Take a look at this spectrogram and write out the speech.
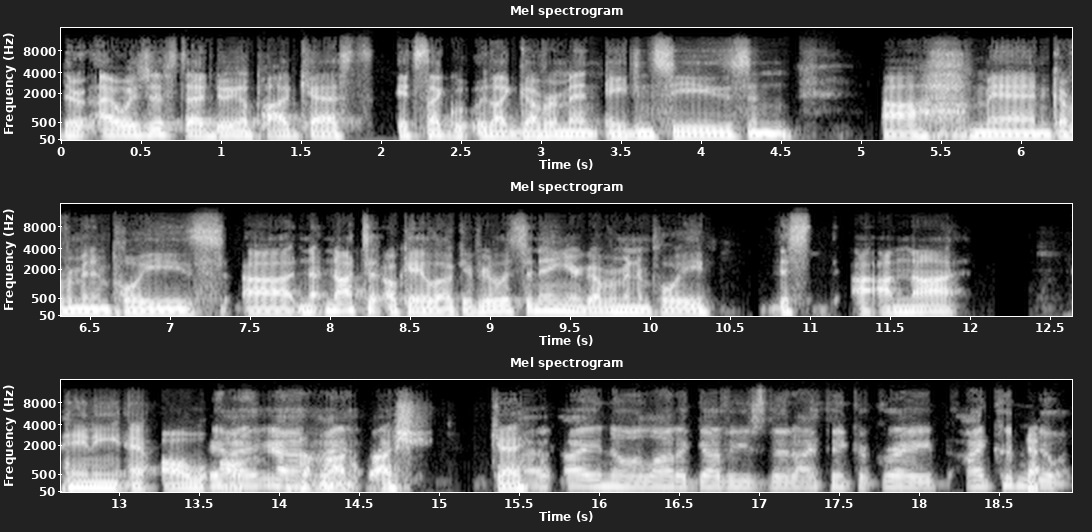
There i was just uh, doing a podcast it's like like government agencies and uh man government employees uh n- not to okay look if you're listening you're a government employee this I, i'm not painting at all, Yeah, all yeah, a broad I- brush okay I, I know a lot of govies that I think are great. I couldn't Yeah. do it.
